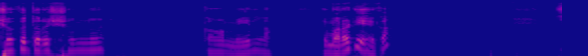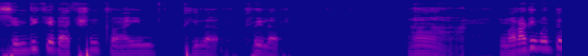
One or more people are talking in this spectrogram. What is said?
जगदर्शन का मेला? हे मराठी आहे का? Syndicate action crime thriller thriller हां मराठीमध्ये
